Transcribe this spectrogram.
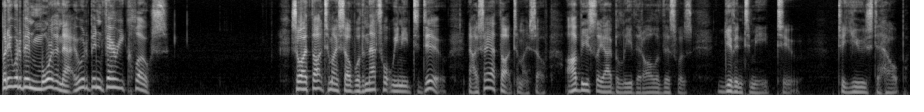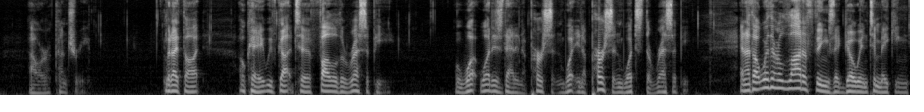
but it would have been more than that. It would have been very close. So I thought to myself, well, then that's what we need to do. Now, I say I thought to myself. Obviously, I believe that all of this was given to me to, to use to help our country. But I thought, okay, we've got to follow the recipe. Well, what what is that in a person? What in a person? What's the recipe? And I thought, well, there are a lot of things that go into making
